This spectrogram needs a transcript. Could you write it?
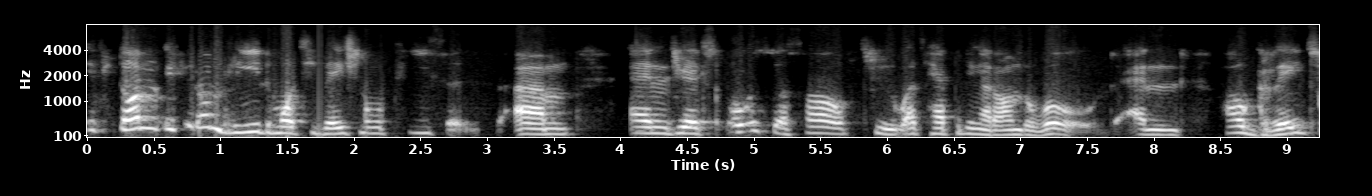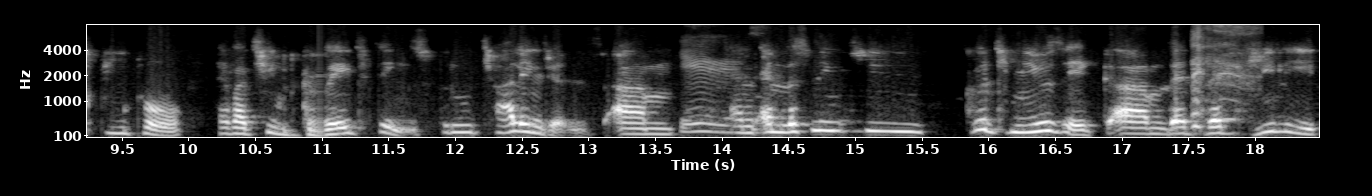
if you don't if you don't read motivational pieces um, and you expose yourself to what's happening around the world and how great people have achieved great things through challenges um, yes. and and listening to good music um, that that really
